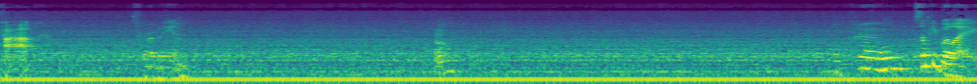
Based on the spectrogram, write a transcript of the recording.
top. Rub it in. Okay. Some people like,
